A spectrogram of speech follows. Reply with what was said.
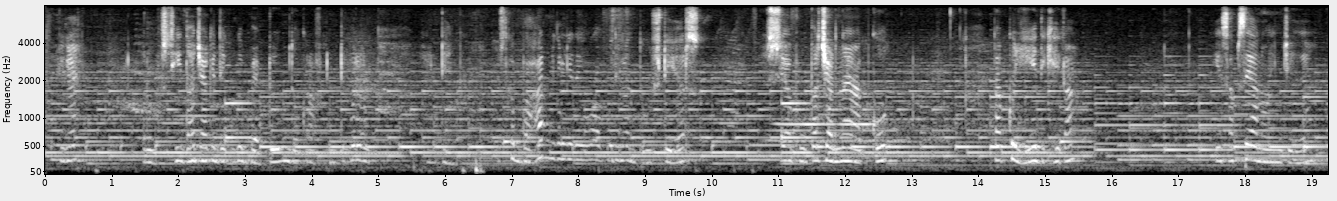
ठीक है? और सीधा जाके देखोगे बेडरूम दो क्राफ्टिंग टेबल और टेंट उसके बाहर निकल के देखो आपको दिखा दो स्टेयर्स इससे आप ऊपर चढ़ना है आपको। तो आपको ये दिखेगा। ये सबसे अनोइंग चीज़ है।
